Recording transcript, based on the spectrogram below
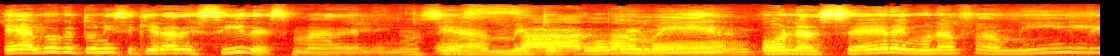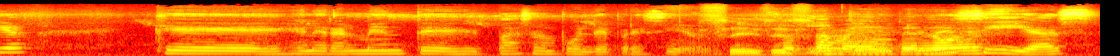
es algo que tú ni siquiera decides, Madeline. O sea, me tocó vivir o nacer en una familia que generalmente pasan por depresión. Sí, sí, sí. Exactamente. Como tú no es- decías,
